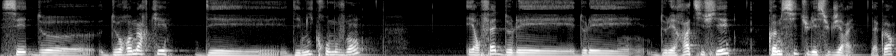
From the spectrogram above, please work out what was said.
c'est de, de remarquer des, des micro-mouvements et en fait de les, de les, de les ratifier comme si tu les suggérais. D'accord?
